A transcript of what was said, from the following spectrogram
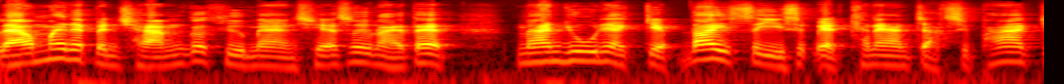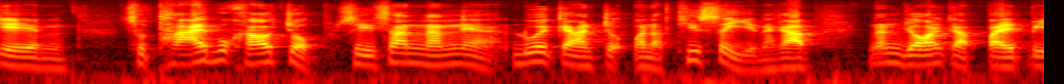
แล้วไม่ได้เป็นแชมป์ก็คือแมนเชสเตอร์ยูไนเต็ดแมนยูเนี่ยเก็บได้ 41 คะแนนจาก 15 เกม สุดท้ายพวกเขาจบซีซั่นนั้นเนี่ยด้วยการจบอันดับที่ 4 นะครับ นั่นย้อนกลับไปปี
